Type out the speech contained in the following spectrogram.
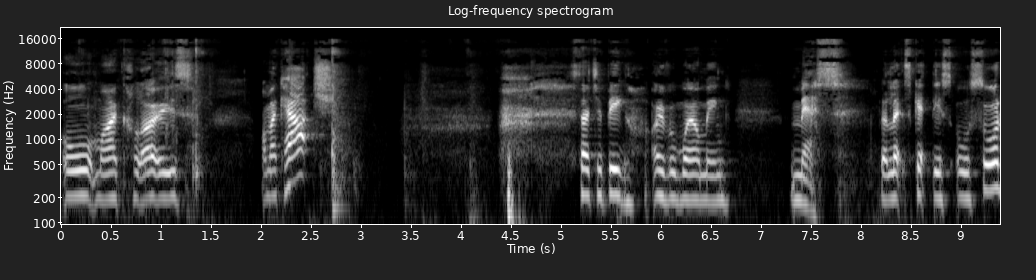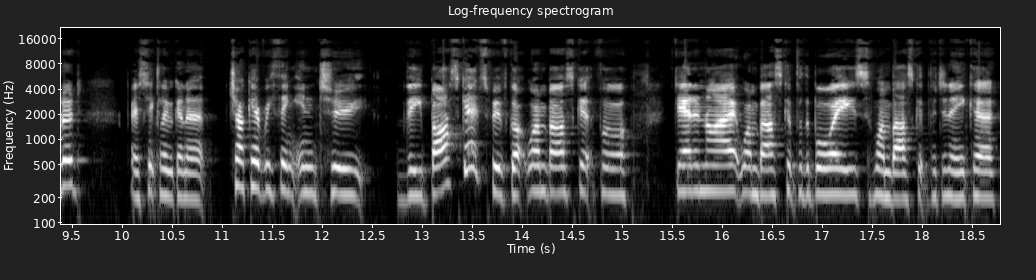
all my clothes on my couch. Such a big, overwhelming mess. But let's get this all sorted. Basically, we're going to chuck everything into the baskets. We've got one basket for Dan and I, one basket for the boys, one basket for Danica,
